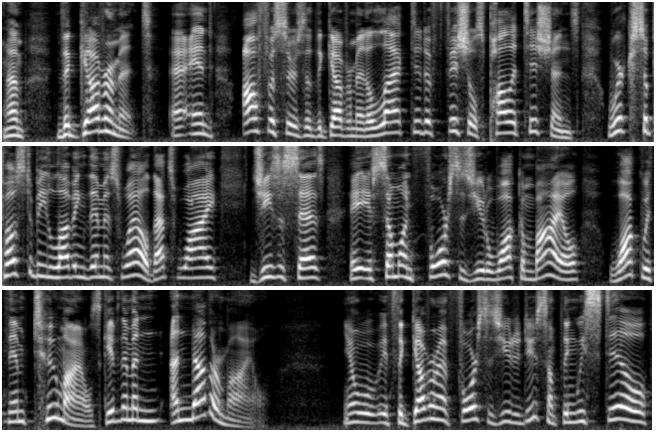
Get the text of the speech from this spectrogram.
Um, the government Uh, and officers of the government, elected officials, politicians, we're supposed to be loving them as well. That's why Jesus says hey, if someone forces you to walk a mile, walk with them two miles, give them an, another mile. You know, if the government forces you to do something, we still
